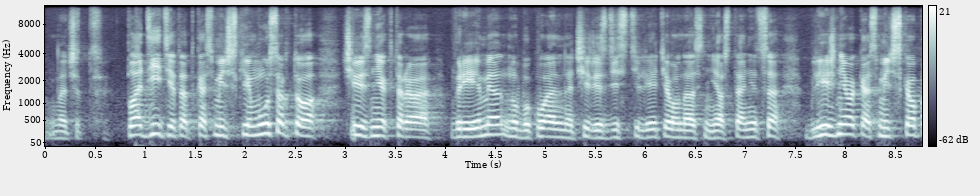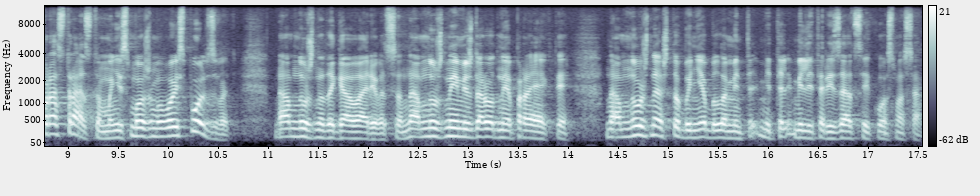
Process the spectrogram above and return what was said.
значит, плодить этот космический мусор, то через некоторое время, ну буквально через десятилетия у нас не останется ближнего космического пространства, мы не сможем его использовать. Нам нужно договариваться, нам нужны международные проекты, нам нужно, чтобы не было милитаризации космоса.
